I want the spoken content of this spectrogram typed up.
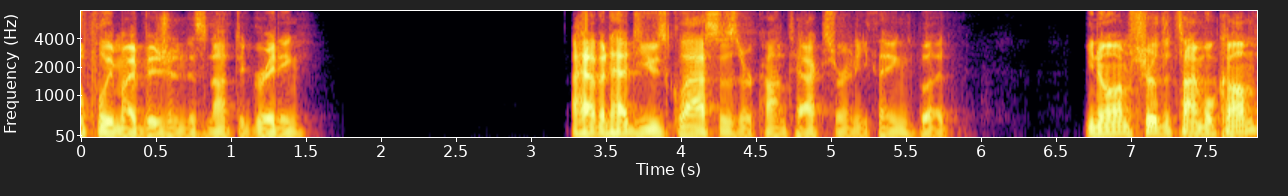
Hopefully, my vision is not degrading. I haven't had to use glasses or contacts or anything, but you know, I'm sure the time will come.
